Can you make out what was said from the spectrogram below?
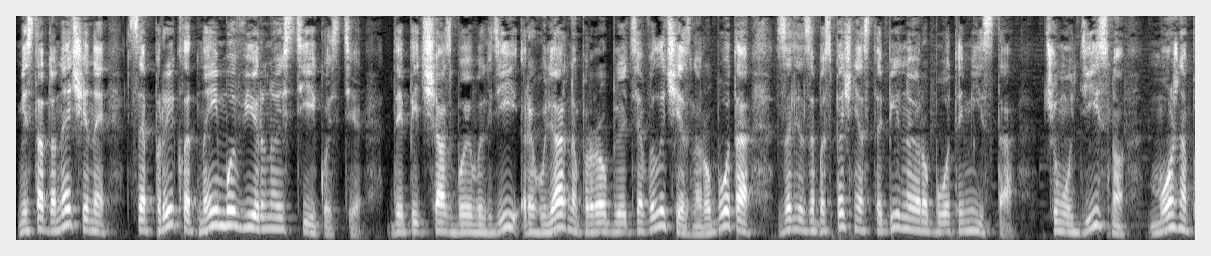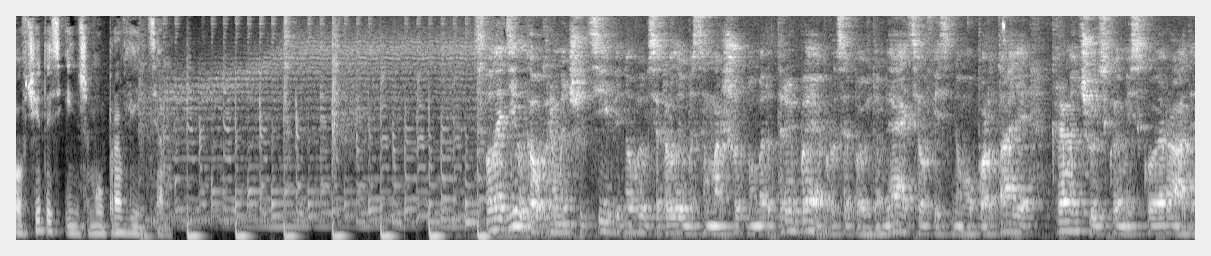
Міста Донеччини це приклад неймовірної стійкості, де під час бойових дій регулярно пророблюється величезна робота задля забезпечення стабільної роботи міста, чому дійсно можна повчитись іншим управлінцям. З понеділка у Кременчуці відновився тролейбусний маршрут номер 3Б. Про це повідомляється офіційному порталі Кременчуцької міської ради.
